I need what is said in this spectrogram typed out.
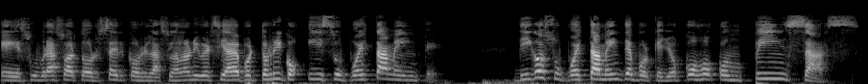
eh, su brazo a torcer con relación a la Universidad de Puerto Rico y supuestamente, digo supuestamente porque yo cojo con pinzas,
